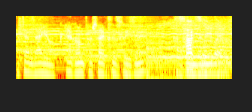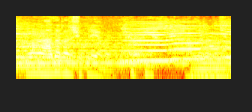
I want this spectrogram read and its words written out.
আচ্ছা যাই হোক এখন তো সাকসেস হয়েছে। সাকসেস ভাই আল্লাহর হাজার হাজার শুক্রিয়া ভাই। শুকরিয়া।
